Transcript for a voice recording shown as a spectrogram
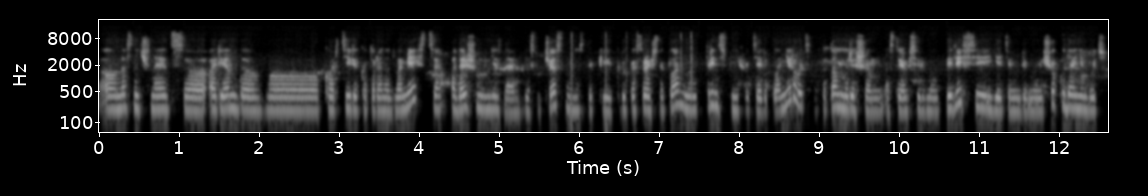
а у нас начинается аренда в квартире, которая на два месяца, а дальше мы не знаем, если честно, у нас такие краткосрочные планы, мы, в принципе, не хотели планировать, а потом мы решим, остаемся ли мы в Тбилиси, едем ли мы еще куда-нибудь,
